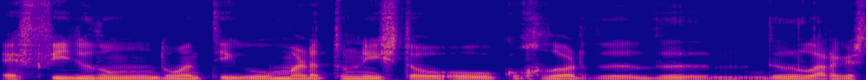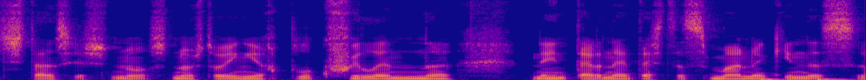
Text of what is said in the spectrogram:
é filho de um, de um antigo maratonista ou, ou corredor de, de, de, largas distâncias, não, não estou em erro, pelo que fui lendo na, na internet esta semana, que ainda se,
